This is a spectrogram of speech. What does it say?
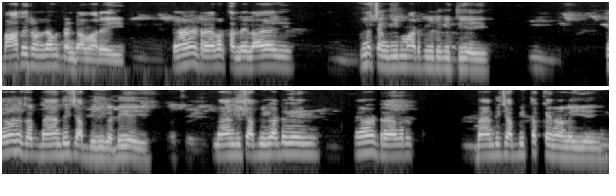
ਬਾਹ ਤੇ ਡੰਡਾ ਡੰਡਾ ਮਾਰਿਆ ਜੀ। ਇਹਨਾਂ ਨੇ ਡਰਾਈਵਰ ਥੱਲੇ ਲਾਇਆ ਜੀ। ਉਹਨੇ ਚੰਗੀ ਮਾਰਪੀਟ ਕੀਤੀ ਹੈ ਜੀ। ਤੇ ਉਹਨਾਂ ਨੇ ਬੈਨ ਦੀ ਚਾਬੀ ਦੀ ਕੱਢੀ ਹੈ ਜੀ। ਬੈਨ ਦੀ ਚਾਬੀ ਕੱਢ ਕੇ ਜੀ ਇਹਨਾਂ ਨੇ ਡਰਾਈਵਰ ਬੈਨ ਦੀ ਚਾਬੀ ਧੱਕੇ ਨਾਲ ਲਈ ਹੈ ਜੀ।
